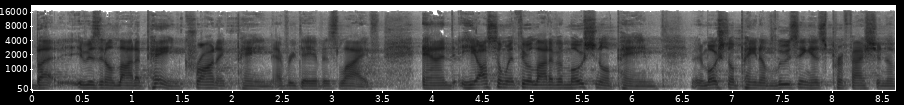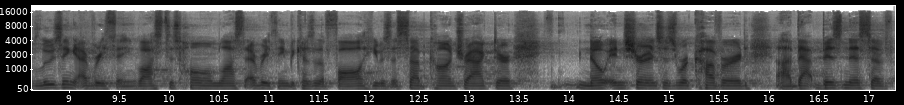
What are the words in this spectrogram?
but he was in a lot of pain, chronic pain every day of his life. And he also went through a lot of emotional pain, emotional pain of losing his profession, of losing everything, lost his home, lost everything because of the fall. He was a subcontractor, no insurances were covered. Uh, that business of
